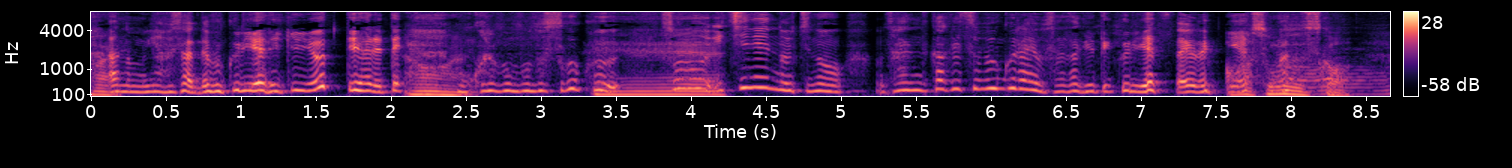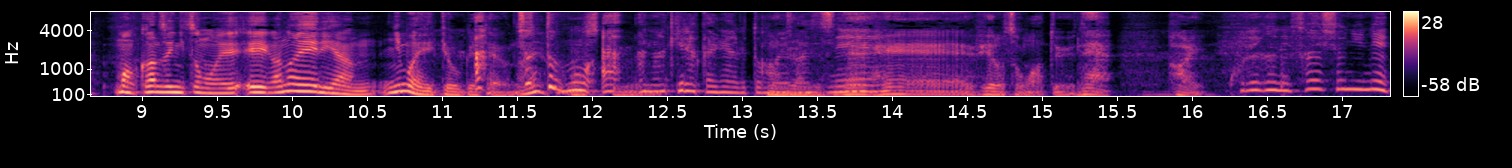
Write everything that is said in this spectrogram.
あの、宮部さんでもクリアできるよって言われて、もうこれもものすごく、その1年のうちの3か月分ぐらいを捧げてクリアしたような気がします。あ、そうですか。まあ完全にその映画のエイリアンにも影響を受けたような、ね、ちょっともう、ああの明らかにあると思いますね。へフェロソマというね。はい、これがね最初にね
